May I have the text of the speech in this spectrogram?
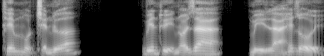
thêm một chén nữa. Biên thụy nói ra, mì là hết rồi.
